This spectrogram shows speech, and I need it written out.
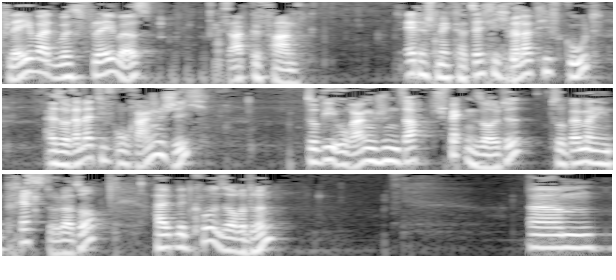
Flavored with Flavors. Ist abgefahren. Ey, das schmeckt tatsächlich relativ gut. Also relativ orangig. So wie Orangensaft schmecken sollte. So wenn man ihn presst oder so. Halt mit Kohlensäure drin. Ähm,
